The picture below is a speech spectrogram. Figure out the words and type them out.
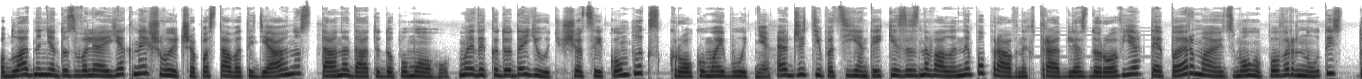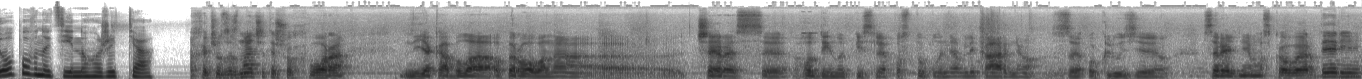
Обладнання дозволяє якнайшвидше поставити діагноз та надати допомогу. Медики додають, що цей комплекс крок у майбутнє, адже ті пацієнти, які зазнавали непоправних втрат для здоров'я, тепер мають змогу повернутись до повноцінного життя. Хочу зазначити, що хвора, яка була оперована е, через е, годину після поступлення в лікарню з оклюзією середньої мозкової артерії,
